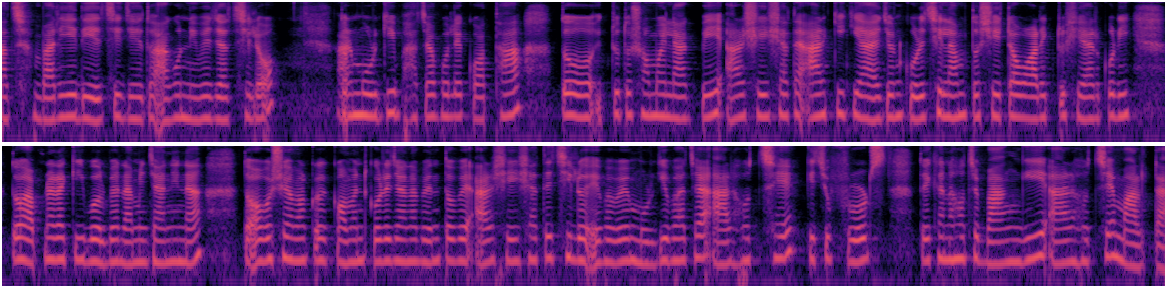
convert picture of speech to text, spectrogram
আজ বাড়িয়ে দিয়েছি, যেহেতু আগুন নিভে যাচ্ছিল। আর মুরগি ভাজা বলে কথা, তো একটু তো সময় লাগবে আর সেই সাথে আর কি কি আয়োজন করেছিলাম, তো সেটাও আর একটু শেয়ার করি। তো আপনারা কি বলবেন আমি জানি না। তো অবশ্যই আমাকে কমেন্ট করে জানাবেন। তবে আর সেই সাথে ছিল এভাবে মুরগি ভাজা, আর হচ্ছে কিছু ফ্রুটস তো এখানে হচ্ছে বাঙ্গি আর হচ্ছে মালটা।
